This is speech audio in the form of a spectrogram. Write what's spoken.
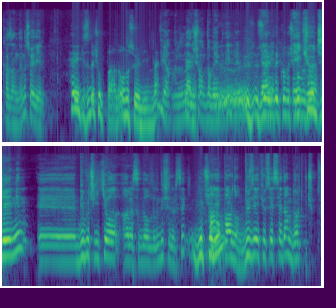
kazandığını söyleyelim. Her ikisi de çok pahalı. Onu söyleyeyim ben. Fiyatlarına Yani, şu anda belli değil de. Üz- üzerinde yani konuşmamıza- EQC'nin e, 1.5-2 arasında olduğunu düşünürsek. Geçelim. Aa, pardon düz EQS sedan 4.5'tur.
